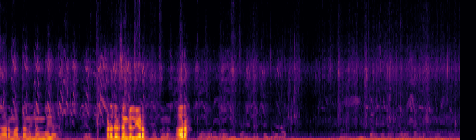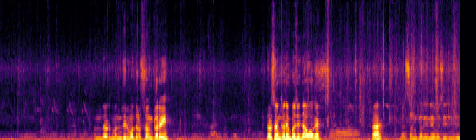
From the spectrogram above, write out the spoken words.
દાર માતાનું મંદિર. હડો દર્શન કરી લઈએ હેડો. આવરા. અંદર મંદિરમાં દર્શન કરી. દર્શન કરીને પછી જાવો કે? હા. દર્શન કરીને પછી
